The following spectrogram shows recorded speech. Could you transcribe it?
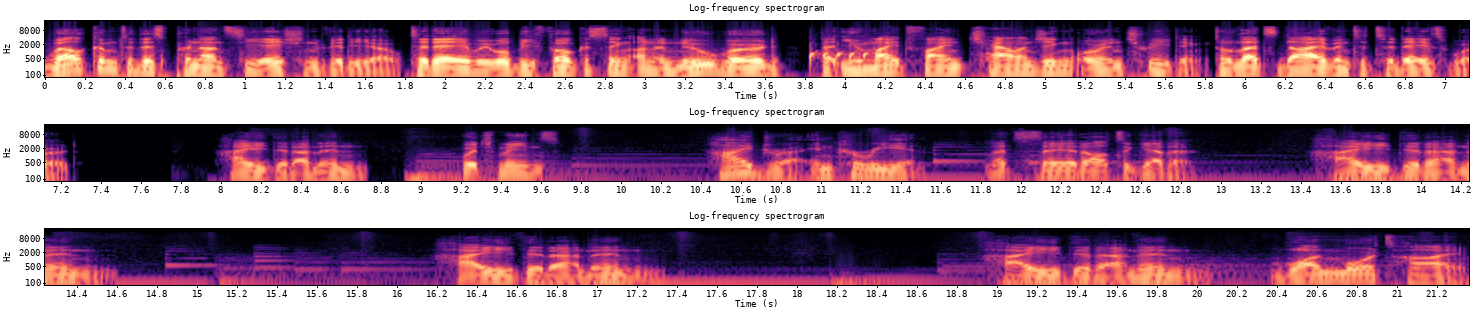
Welcome to this pronunciation video. Today we will be focusing on a new word that you might find challenging or intriguing. So let's dive into today's word. haideuraneun, which means Hydra in Korean. Let's say it all together. haideuraneun. haideuraneun. haideuraneun. One more time.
